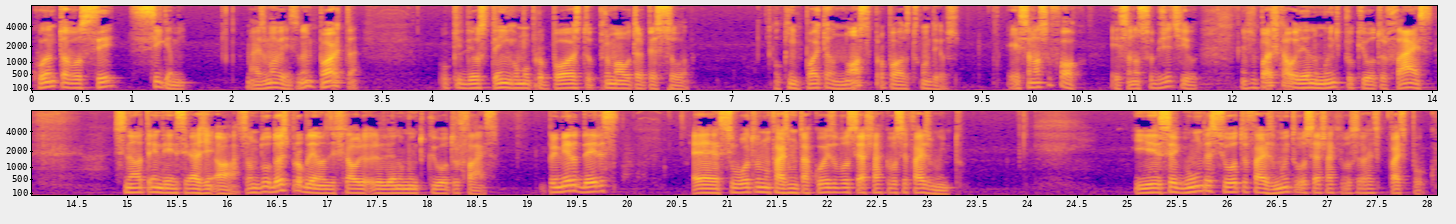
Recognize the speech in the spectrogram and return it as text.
Quanto a você, siga-me. Mais uma vez, não importa o que Deus tem como propósito para uma outra pessoa. O que importa é o nosso propósito com Deus. Esse é o nosso foco, esse é o nosso objetivo. A gente não pode ficar olhando muito para o que o outro faz, senão a tendência é a gente. Ó, são dois problemas de ficar olhando muito o que o outro faz. O primeiro deles é se o outro não faz muita coisa, você achar que você faz muito. E segundo é se o outro faz muito, você achar que você faz pouco.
